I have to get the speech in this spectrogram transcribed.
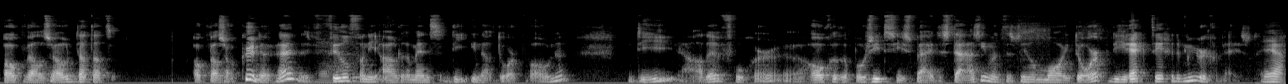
ook wel zo dat dat ook wel zou kunnen. Hè? Dus Ja. Veel van die oudere mensen die in dat dorp wonen, die hadden vroeger eh, hogere posities bij de Stasi, want het is een heel mooi dorp, direct tegen de muur geweest. Ja,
